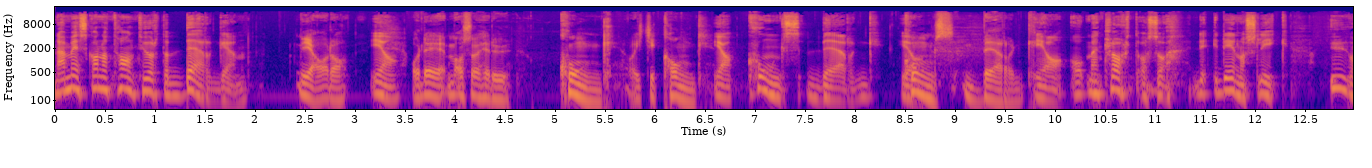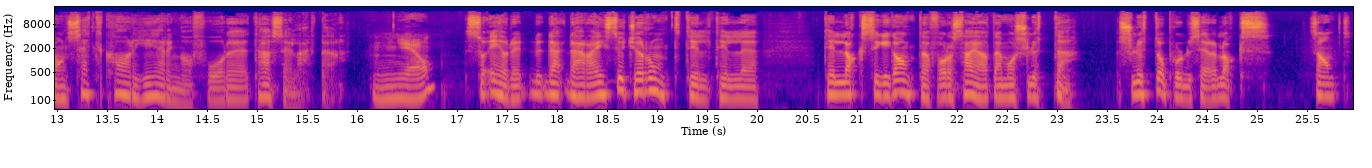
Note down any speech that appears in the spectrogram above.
nei, vi skal nå ta en tur til Bergen. Ja da. Ja, Og det, så har du Kong, og ikke Kong. ja, Kongsberg. Ja. Kongsberg. Ja, og, men klart, altså, det, det er nå slik, uansett hva regjeringa foretar seg, Leif Per, Mm, Ja. så er jo det, de, de reiser jo ikke rundt til, til, eh, til laksegiganter for å si at de må slutte, slutte å produsere laks, sant?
